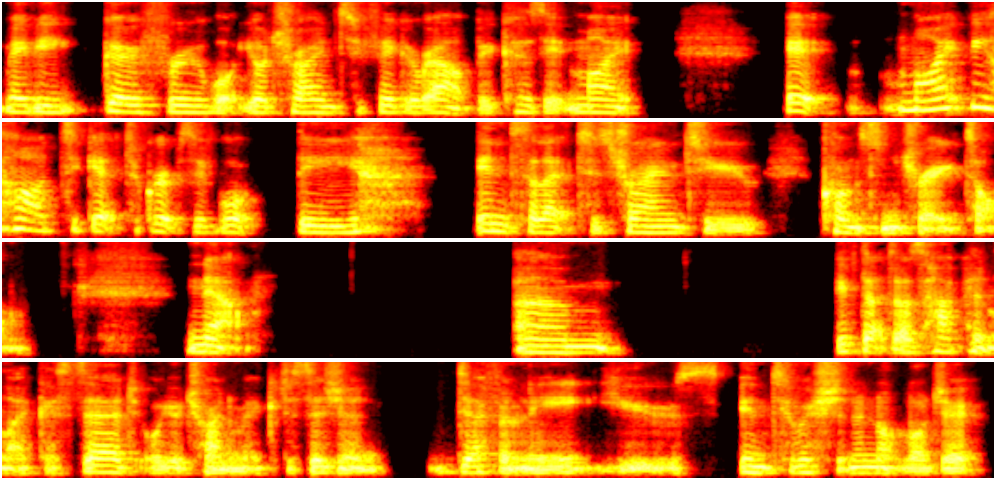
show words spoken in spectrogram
maybe go through what you're trying to figure out because it might it might be hard to get to grips with what the intellect is trying to concentrate on. Now, um, if that does happen, like I said, or you're trying to make a decision, definitely use intuition and not logic.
